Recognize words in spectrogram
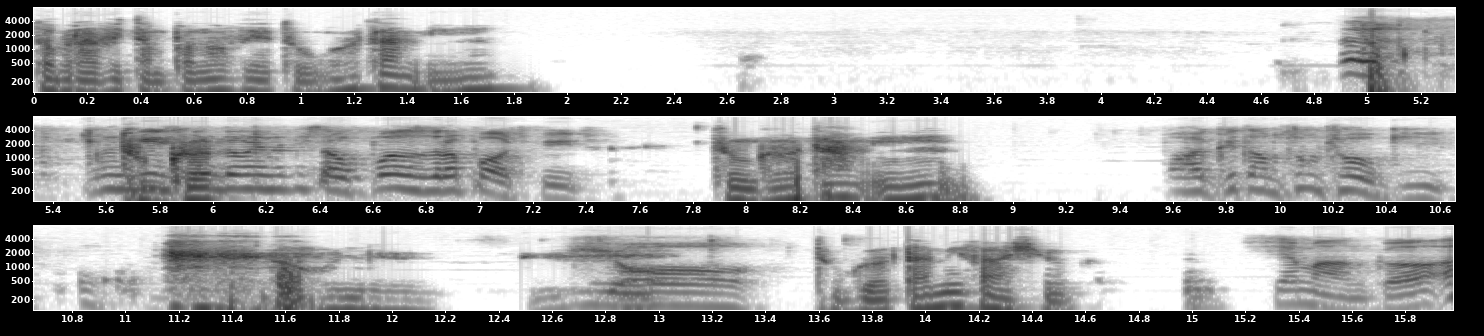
Dobra, witam ponownie, tu Gotam i... Angielski go- do mnie napisał pozdro poćwicz. Tu Gotam i... A jakie tam są czołgi? O, kur- O nie. Jo! Tu Gotam i Wasiuk. Siemanko.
